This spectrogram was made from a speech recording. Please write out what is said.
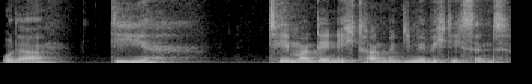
Oder die Themen, an denen ich dran bin, die mir wichtig sind.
